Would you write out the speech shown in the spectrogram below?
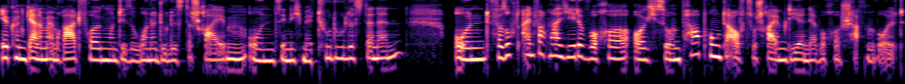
Ihr könnt gerne meinem Rat folgen und diese Wanna-Do-Liste schreiben und sie nicht mehr To-Do-Liste nennen und versucht einfach mal jede Woche euch so ein paar Punkte aufzuschreiben, die ihr in der Woche schaffen wollt.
